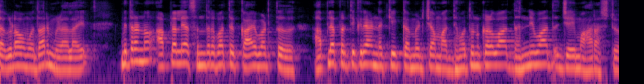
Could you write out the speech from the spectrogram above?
तगडा उमेदवार मिळाला आहे. मित्रांनो आपल्याला या संदर्भात काय वाटतं? आपल्या प्रतिक्रिया नक्की कमेंटच्या माध्यमातून कळवा. धन्यवाद. जय महाराष्ट्र.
